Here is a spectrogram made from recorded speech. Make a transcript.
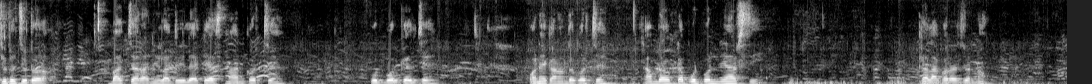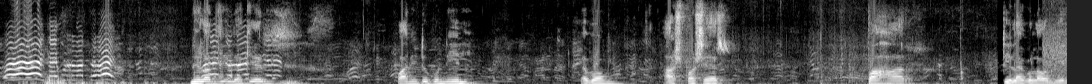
ছোট ছোট বাচ্চারা নীলাদ্রি লেকে স্নান করছে ফুটবল খেলছে অনেক আনন্দ করছে। আমরাও একটা ফুটবল নিয়ে আসছি খেলা করার জন্য। নীলাদ্রি লেকের পানিটুকু নীল এবং আশপাশের পাহাড় টিলাগুলাও নীল।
